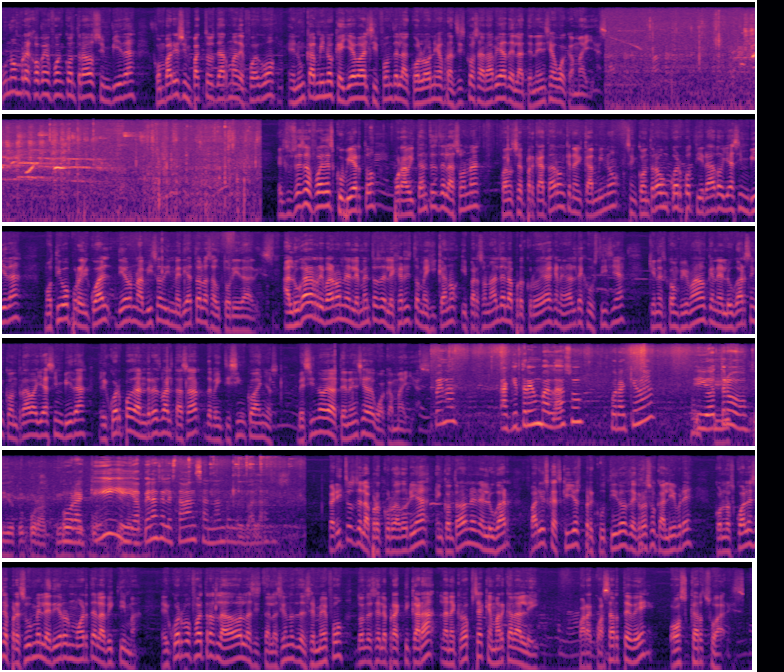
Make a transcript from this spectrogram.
Un hombre joven fue encontrado sin vida con varios impactos de arma de fuego en un camino que lleva al sifón de la colonia Francisco Sarabia de la tenencia Guacamayas. El suceso fue descubierto por habitantes de la zona cuando se percataron que en el camino se encontraba un cuerpo tirado ya sin vida, motivo por el cual dieron aviso de inmediato a las autoridades. Al lugar arribaron elementos del ejército mexicano y personal de la Procuraduría General de Justicia, quienes confirmaron que en el lugar se encontraba ya sin vida el cuerpo de Andrés Baltasar, de 25 años, vecino de la tenencia de Guacamayas. Apenas aquí trae un balazo, por aquí va, y otro, y otro por aquí. por aquí, y apenas se le estaban sanando los balazos. Peritos de la Procuraduría encontraron en el lugar varios casquillos percutidos de grueso calibre, con los cuales se presume le dieron muerte a la víctima. El cuerpo fue trasladado a las instalaciones del CEMEFO, donde se le practicará la necropsia que marca la ley. Para Cuasar TV, Oscar Suárez.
